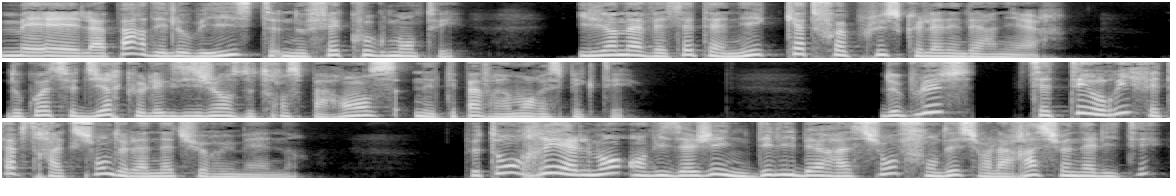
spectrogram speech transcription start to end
Mais la part des lobbyistes ne fait qu'augmenter. Il y en avait cette année quatre fois plus que l'année dernière. De quoi se dire que l'exigence de transparence n'était pas vraiment respectée. De plus, cette théorie fait abstraction de la nature humaine. Peut-on réellement envisager une délibération fondée sur la rationalité?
